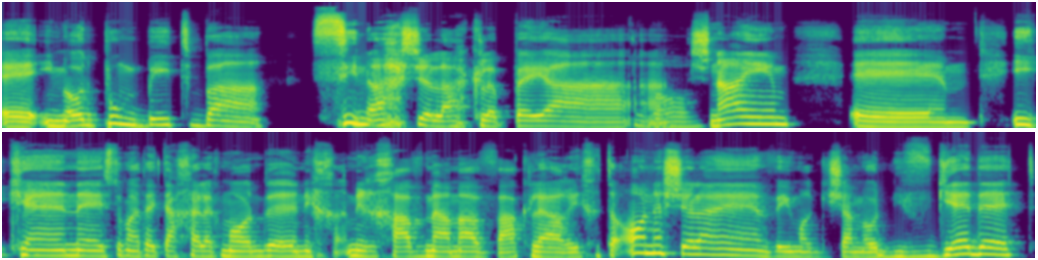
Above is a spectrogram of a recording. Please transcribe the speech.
אה, היא מאוד פומבית בשנאה שלה כלפי. השניים. אמ, היא כן, אה, זאת אומרת, הייתה חלק מאוד אה, נרחב מהמאבק להעריך את העונש שלהם, והיא מרגישה מאוד נבגדת,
